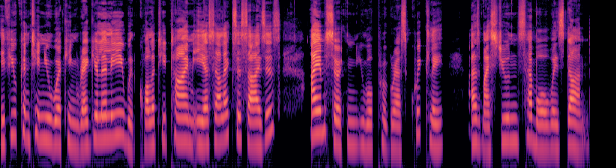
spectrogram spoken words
If you continue working regularly with quality time ESL exercises, I am certain you will progress quickly, as my students have always done.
